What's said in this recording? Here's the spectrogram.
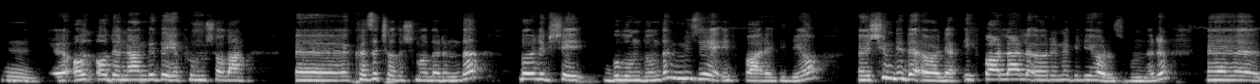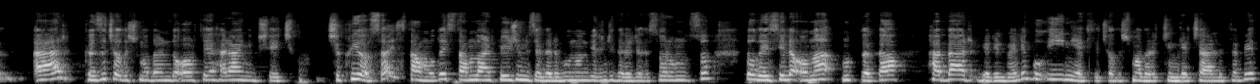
Hmm. O, o dönemde de yapılmış olan e, kazı çalışmalarında böyle bir şey bulunduğunda müzeye ihbar ediliyor. E, şimdi de öyle. ihbarlarla öğrenebiliyoruz bunları. E, eğer kazı çalışmalarında ortaya herhangi bir şey çık çıkıyorsa İstanbul'da İstanbul Arkeoloji Müzeleri bunun birinci derecede sorumlusu. Dolayısıyla ona mutlaka haber verilmeli. Bu iyi niyetli çalışmalar için geçerli tabii.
